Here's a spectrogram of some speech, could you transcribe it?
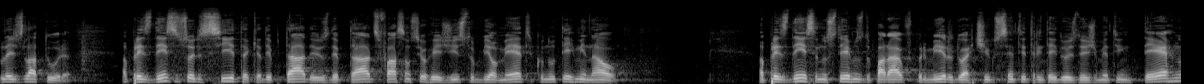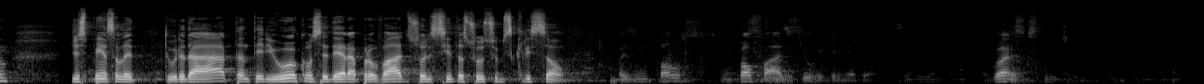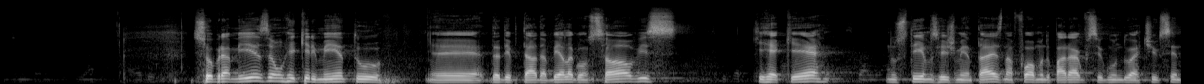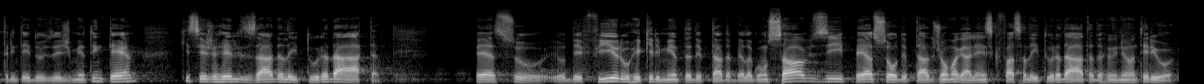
legislatura. A presidência solicita que a deputada e os deputados façam seu registro biométrico no terminal. A presidência, nos termos do parágrafo 1 do artigo 132 do regimento interno, dispensa a leitura da ata anterior, considera aprovado e solicita sua subscrição. Mas em qual, em qual fase que o requerimento entra? Agora? Sobre a mesa, um requerimento é, da deputada Bela Gonçalves, que requer, nos termos regimentais, na forma do parágrafo 2 do artigo 132 do regimento interno, que seja realizada a leitura da ata. Peço, eu defiro o requerimento da deputada Bela Gonçalves e peço ao deputado João Magalhães que faça a leitura da ata da reunião anterior.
